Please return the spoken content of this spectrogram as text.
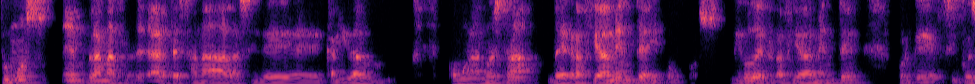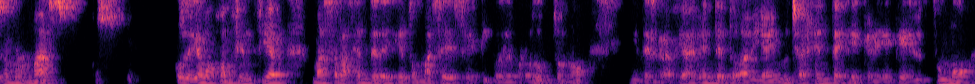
zumos en plan artesanal, así de calidad como la nuestra, desgraciadamente hay pocos. Digo desgraciadamente porque si fuésemos más, pues podríamos concienciar más a la gente de que tomase ese tipo de producto, ¿no? Y desgraciadamente todavía hay mucha gente que cree que el zumo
